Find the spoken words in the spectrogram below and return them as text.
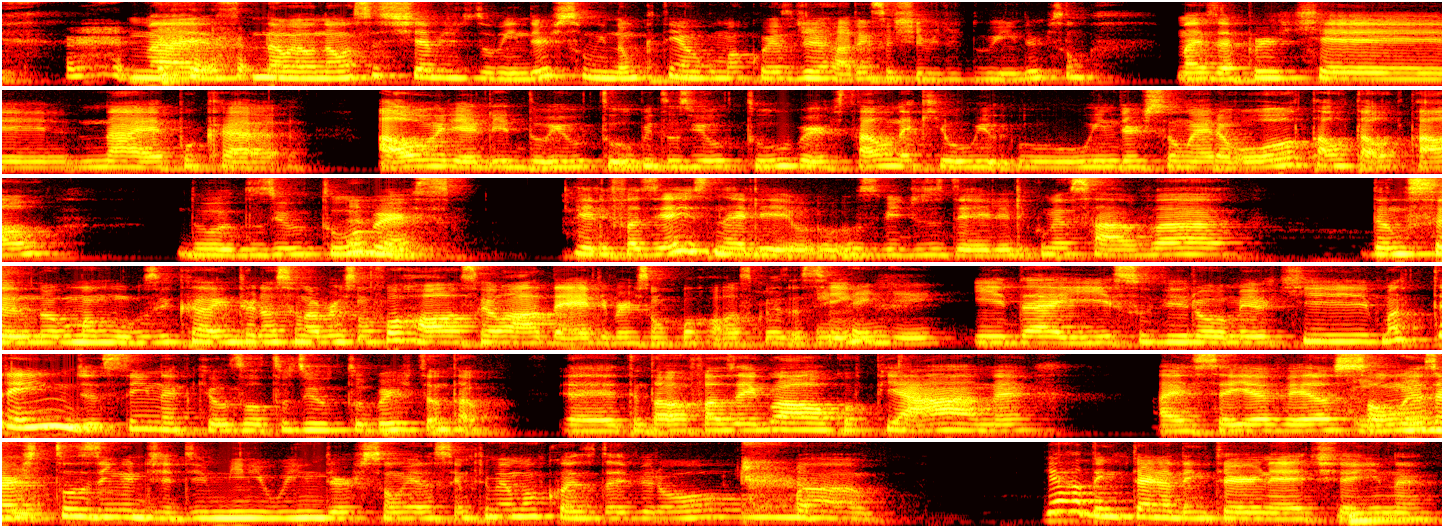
Mas, não, eu não assisti a vídeo do Whindersson, e não que tenha alguma coisa de errado em assistir vídeo do Whindersson, mas é porque na época áurea ali do YouTube, dos youtubers tal, né, que o, o Whindersson era o tal, tal, tal do, dos youtubers, ele fazia isso, né, ele, os vídeos dele, ele começava dançando alguma música internacional versão forró, sei lá, Adele versão forró, as coisas assim. Entendi. E daí isso virou meio que uma trend, assim, né? Porque os outros youtubers tentavam, é, tentavam fazer igual, copiar, né? Aí você ia ver era só um Entendi. exércitozinho de, de mini Whindersson e era sempre a mesma coisa. Daí virou uma piada interna da internet aí, né?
